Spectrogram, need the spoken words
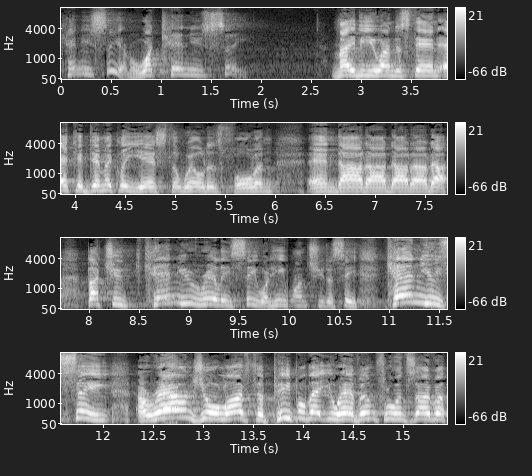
Can you see it? Or what can you see? Maybe you understand academically, yes, the world has fallen and da da da da da. But you can you really see what he wants you to see? Can you see around your life the people that you have influence over,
